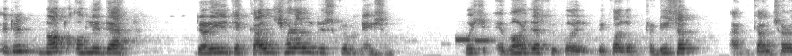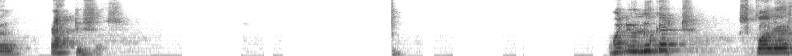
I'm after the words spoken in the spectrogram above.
It is not only that. there is a cultural discrimination which emerges because, because of tradition and cultural practices. When you look at scholars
